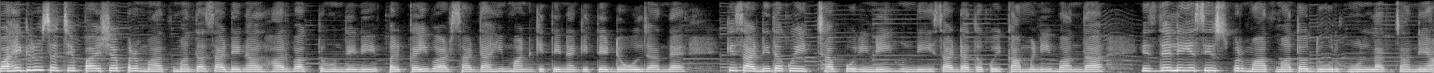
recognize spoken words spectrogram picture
ਵਾਹਿਗੁਰੂ, ਸੱਚੇ ਪਾਤਸ਼ਾਹ ਪਰਮਾਤਮਾ ਤਾਂ ਸਾਡੇ ਨਾਲ ਹਰ ਵਕਤ ਹੁੰਦੇ ਨੇ, ਪਰ ਕਈ ਵਾਰ ਸਾਡਾ ਹੀ ਮਨ ਕਿਤੇ ਨਾ ਕਿਤੇ ਡੋਲ ਜਾਂਦਾ ਹੈ ਕਿ ਸਾਡੀ ਤਾਂ ਕੋਈ ਇੱਛਾ ਪੂਰੀ ਨਹੀਂ ਹੁੰਦੀ, ਸਾਡਾ ਤਾਂ ਕੋਈ ਕੰਮ ਨਹੀਂ ਬਣਦਾ। ਇਸ ਦੇ ਲਈ ਅਸੀਂ ਉਸ ਪਰਮਾਤਮਾ ਤੋਂ ਦੂਰ ਹੋਣ ਲੱਗ ਜਾਂਦੇ ਹਾਂ।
